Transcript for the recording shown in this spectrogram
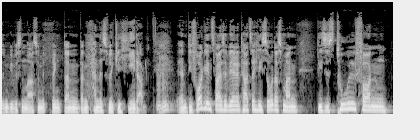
im gewissen Maße mitbringt, dann, dann kann das wirklich jeder. Mhm. Ähm, die Vorgehensweise wäre tatsächlich so, dass man dieses Tool von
